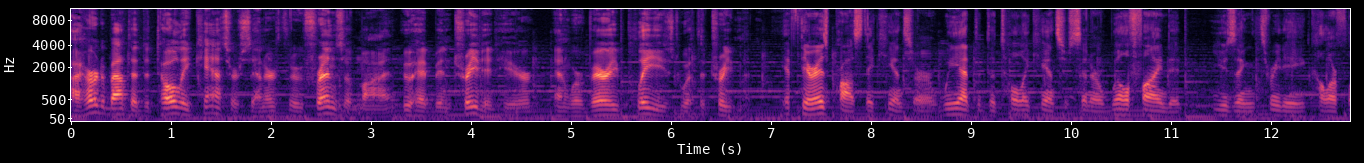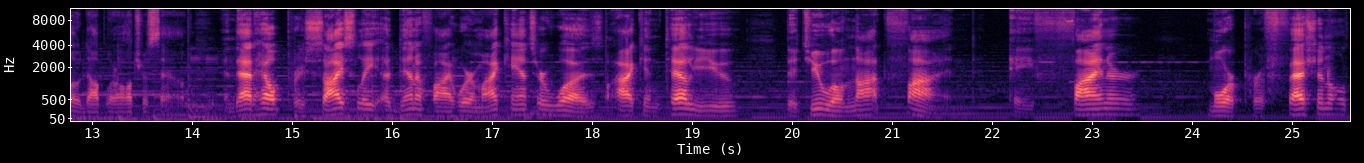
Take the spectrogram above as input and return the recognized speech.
I heard about the Dattoli Cancer Center through friends of mine who had been treated here and were very pleased with the treatment. If there is prostate cancer, we at the Dattoli Cancer Center will find it using 3D color flow Doppler ultrasound. Mm-hmm. And that helped precisely identify where my cancer was. I can tell you that you will not find a finer, more professional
